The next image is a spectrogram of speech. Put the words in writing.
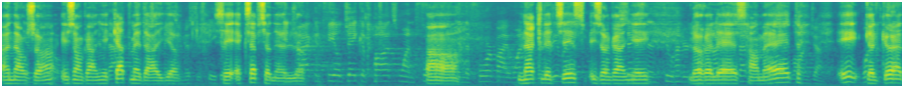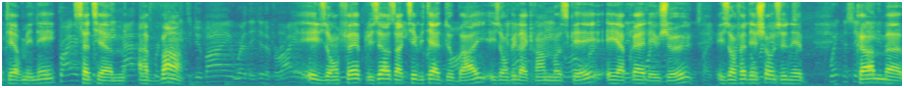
un argent. Ils ont gagné quatre médailles. C'est exceptionnel. En athlétisme, ils ont gagné le relais 100 mètres et quelqu'un a terminé septième. Avant, ils ont fait plusieurs activités à Dubaï. Ils ont vu la Grande Mosquée et après les Jeux, ils ont fait des choses uniques comme euh,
